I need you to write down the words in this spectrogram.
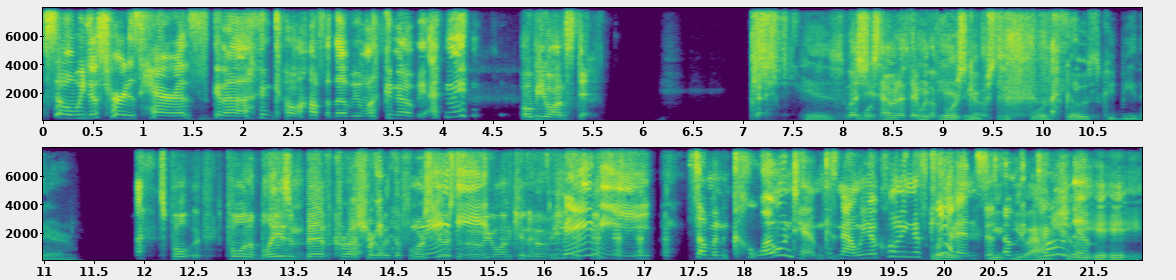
so what we just heard his hair is Hera's gonna go off with Obi Wan Kenobi. I mean, Obi Wan's dead. His Unless she's having a thing with a Force his, ghost. His Force ghost could be there. He's pull, pulling a blazing Bev Crusher Okay, with the Force Ghost of maybe- Obi Wan Kenobi. maybe someone cloned him because now we know cloning is Wait, canon. So you, you cloned actually, him. i- i-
